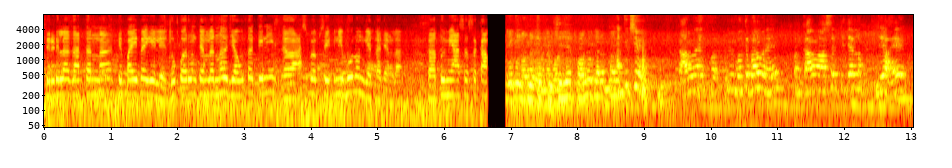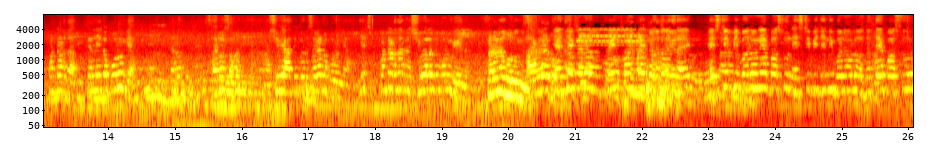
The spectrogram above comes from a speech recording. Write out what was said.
शिर्डीला जाताना ते पायी पायी गेले. दुपारून त्यांना न जेवता त्यांनी आसपास शेखनी बोलून घेतला त्यांना. का तुम्ही असं असं काम अध्यक्ष कारवाई तुम्ही बोलते बरोबर आहे पण कारवाई असं की त्यांना जे आहे कंत्राटदार त्यांना इथं बोलून घ्या. त्यांना साहेबांसमोर शिवी आधी करून सगळ्यांना बोलून घ्या. हेच कंत्राटदार शिवाला बी बोलून घ्यायला. ज्यांच्याकडे मेन कॉन्ट्रॅक्ट होतं ना साहेब एसटीपी बनवण्यापासून एसटीपी ज्यांनी बनवलं होतं त्यापासून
